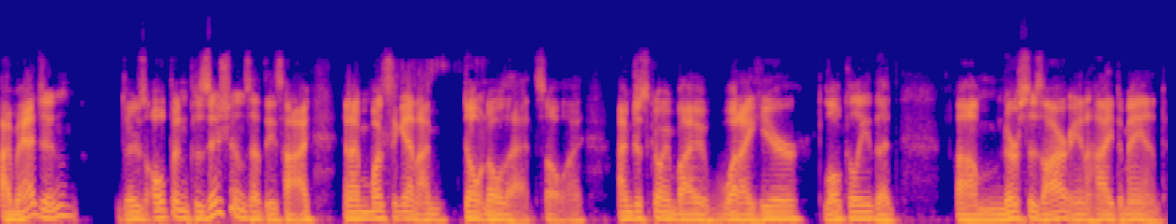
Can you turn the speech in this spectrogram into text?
I imagine there's open positions at these high, and I'm once again I'm don't know that, so I I'm just going by what I hear locally that um, nurses are in high demand.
